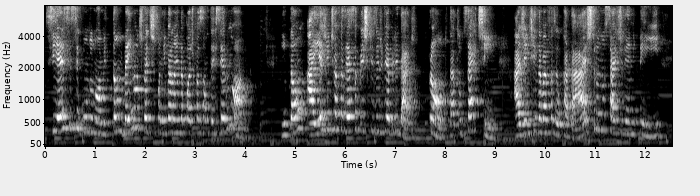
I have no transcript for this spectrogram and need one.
Se esse segundo nome também não estiver disponível, ela ainda pode passar um terceiro nome. Então, aí a gente vai fazer essa pesquisa de viabilidade. Pronto, tá tudo certinho. A gente ainda vai fazer o cadastro no site do NPI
